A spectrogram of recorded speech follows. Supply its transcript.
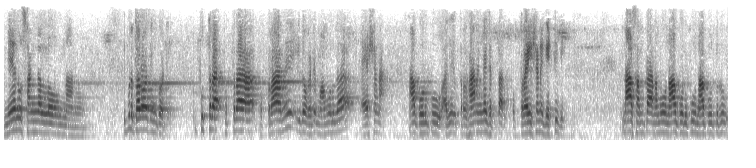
నేను సంఘంలో ఉన్నాను. ఇప్పుడు తర్వాత ఇంకోటి. పుత్ర పుత్ర పుత్ర అని ఇది ఒకటి మామూలుగా ఏషణ. నా కొడుకు అది ప్రధానంగా చెప్తారు. పుత్రైషణ గట్టిది. నా సంతానము నా కొడుకు నా కూతురు.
